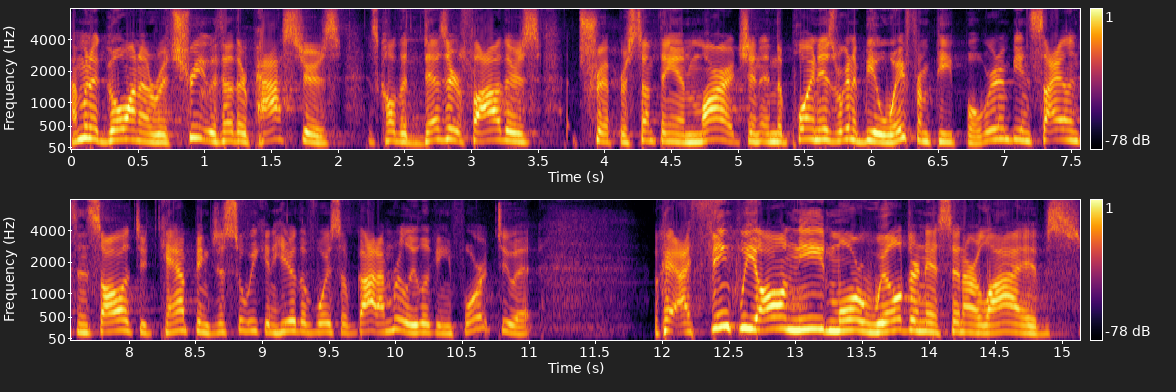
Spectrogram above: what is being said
I'm going to go on a retreat with other pastors. It's called the Desert Fathers trip or something in March. And, and the point is, we're going to be away from people. We're going to be in silence and solitude camping just so we can hear the voice of God. I'm really looking forward to it. Okay, I think we all need more wilderness in our lives.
